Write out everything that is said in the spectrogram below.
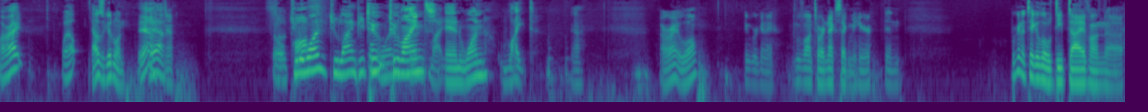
All right. Well, That was a good one. Yeah. yeah. Yeah. So two off- to one, two line people, two, one- two one lines light. and one light. Yeah. All right. Well, I think we're gonna move on to our next segment here, and we're gonna take a little deep dive on uh,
